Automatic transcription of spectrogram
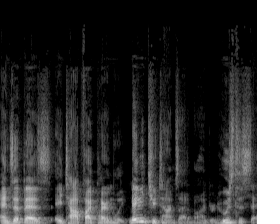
ends up as a top five player in the league. Maybe two times out of 100. Who's to say?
